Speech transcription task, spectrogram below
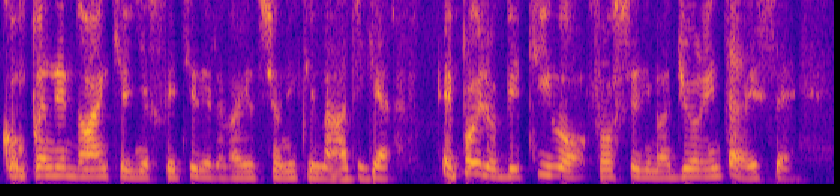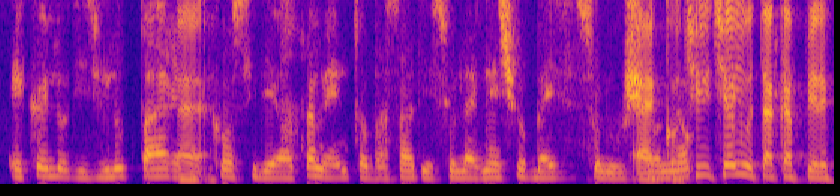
comprendendo anche gli effetti delle variazioni climatiche. E poi l'obiettivo forse di maggiore interesse è quello di sviluppare eh. percorsi di adattamento basati sulla nature-based solution. Ecco, ci, ci, aiuta a capire,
